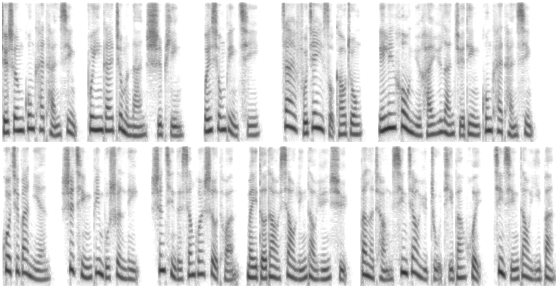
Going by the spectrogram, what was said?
学生公开谈性不应该这么难。时评：文雄丙奇在福建一所高中，零零后女孩于兰决定公开谈性。过去半年，事情并不顺利，申请的相关社团没得到校领导允许，办了场性教育主题班会，进行到一半，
